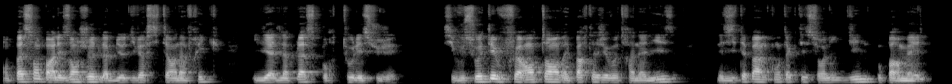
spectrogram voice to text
en passant par les enjeux de la biodiversité en Afrique, il y a de la place pour tous les sujets. Si vous souhaitez vous faire entendre et partager votre analyse, n'hésitez pas à me contacter sur LinkedIn ou par mail.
